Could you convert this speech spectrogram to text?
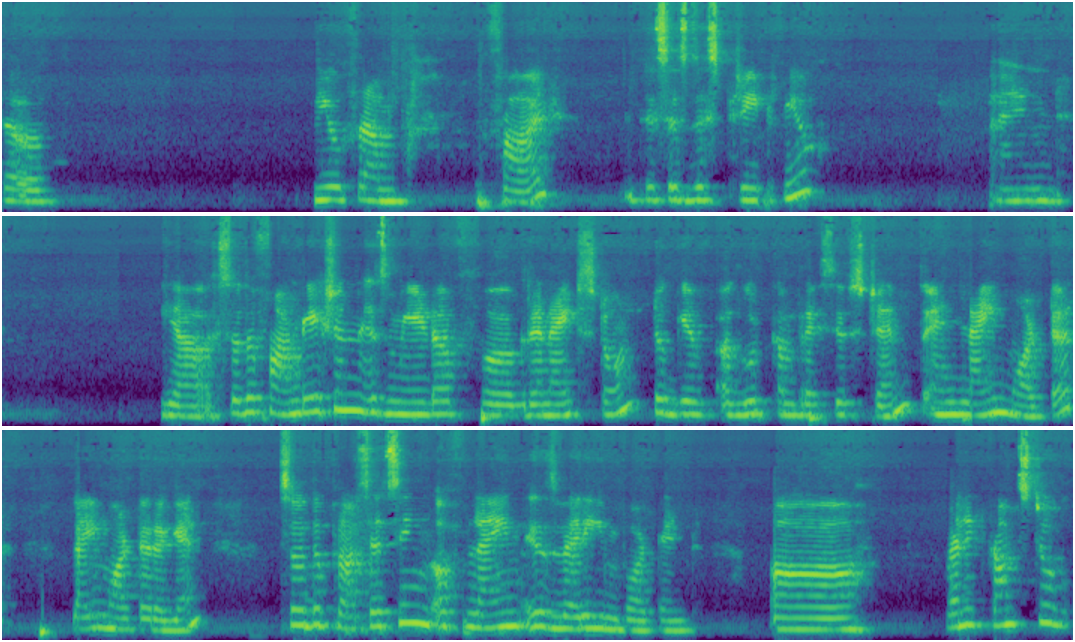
the view from far. This is the street view. And yeah, so the foundation is made of uh, granite stone to give a good compressive strength and lime mortar, lime mortar again. So the processing of lime is very important. Uh, when it comes to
